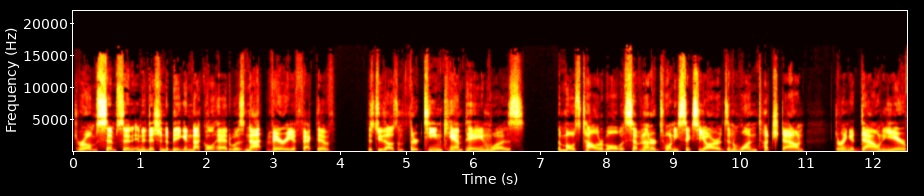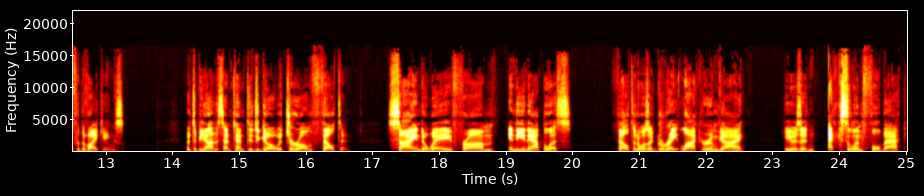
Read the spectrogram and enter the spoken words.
Jerome Simpson, in addition to being a knucklehead, was not very effective. His 2013 campaign was the most tolerable with 726 yards and one touchdown during a down year for the Vikings. But to be honest, I'm tempted to go with Jerome Felton, signed away from Indianapolis. Felton was a great locker room guy. He was an excellent fullback.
